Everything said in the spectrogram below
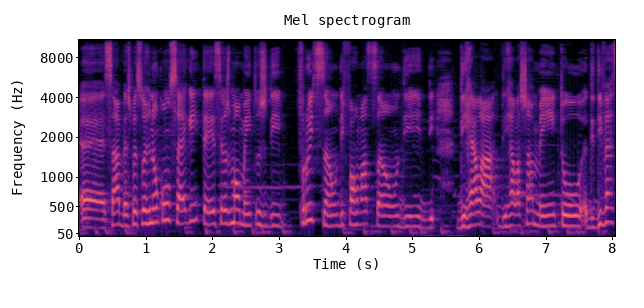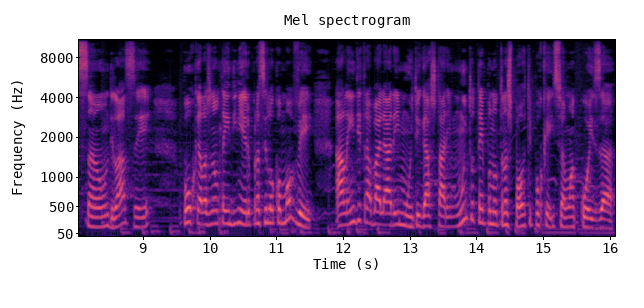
é, sabe? As pessoas não conseguem ter seus momentos de fruição, de formação, de, de, de, rela, de relaxamento, de diversão, de lazer porque elas não têm dinheiro para se locomover. Além de trabalharem muito e gastarem muito tempo no transporte, porque isso é uma coisa,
